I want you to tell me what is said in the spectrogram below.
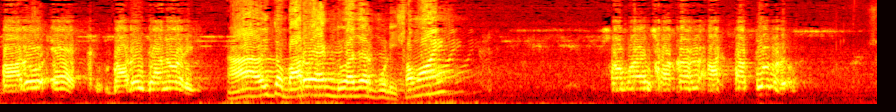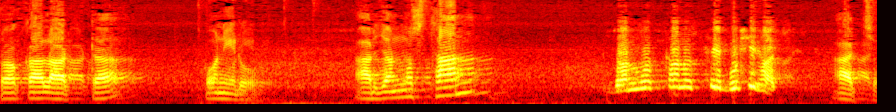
বারো এক বারো জানুয়ারি। হ্যাঁ ওই তো বারো এক দু হাজার কুড়ি। সময়? সময় সকাল আটটা পনেরো। সকাল আটটা পনেরো। আর জন্মস্থান? জন্মস্থান হচ্ছে বসিরহাট। আচ্ছা।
